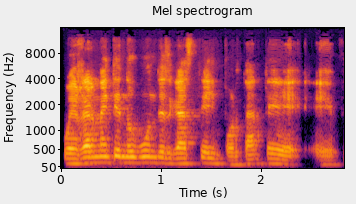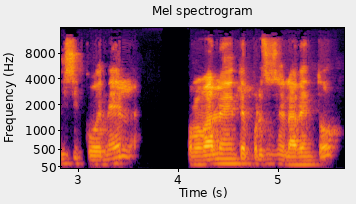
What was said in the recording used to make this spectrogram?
pues realmente no hubo un desgaste importante eh, físico en él, probablemente por eso se la aventó,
